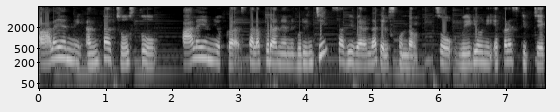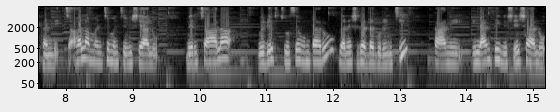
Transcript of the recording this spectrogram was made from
ఆలయాన్ని అంతా చూస్తూ ఆలయం యొక్క స్థల పురాణాన్ని గురించి సవివరంగా తెలుసుకుందాం. సో వీడియోని ఎక్కడ స్కిప్ చేయకండి. చాలా మంచి మంచి విషయాలు. మీరు చాలా వీడియోస్ చూసే ఉంటారు గణేష్ గడ్డ గురించి. కానీ ఇలాంటి విశేషాలు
